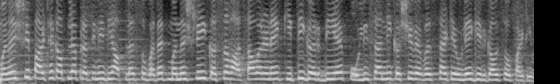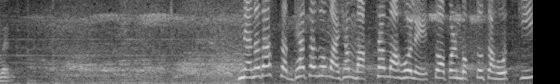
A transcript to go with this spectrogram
मनश्री पाठक आपल्या प्रतिनिधी आपल्यासोबत आहेत. मनश्री कसं वातावरण आहे? किती गर्दी आहे? पोलिसांनी कशी व्यवस्था ठेवली आहे? गिरगाव चौपाटीवर. ज्ञानदास सध्याचा जो माझ्या मागचा माहोल आहे तो आपण बघतोच आहोत की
